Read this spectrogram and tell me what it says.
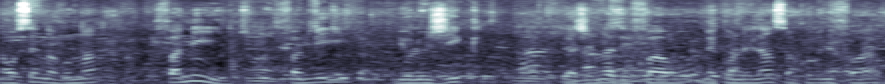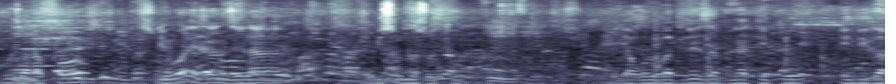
na osenga vraiment famille famille biologique ya général de fao mes condoléances encore une fois bozala fort liwa eza nzela ya biso nyonso to ya koloba bino eza bina te mpo ebika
